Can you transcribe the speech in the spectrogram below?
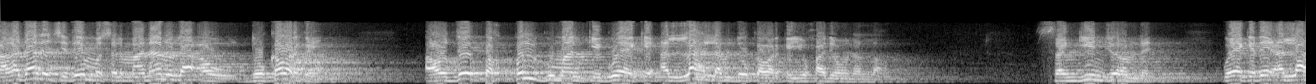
هغه د چې د مسلمانانو لا او دوکا ورګي او د خپل ګمان کې گویا کې الله لم دوکا ورګي یخادعون الله سنگین جرم دی گویا کې د الله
